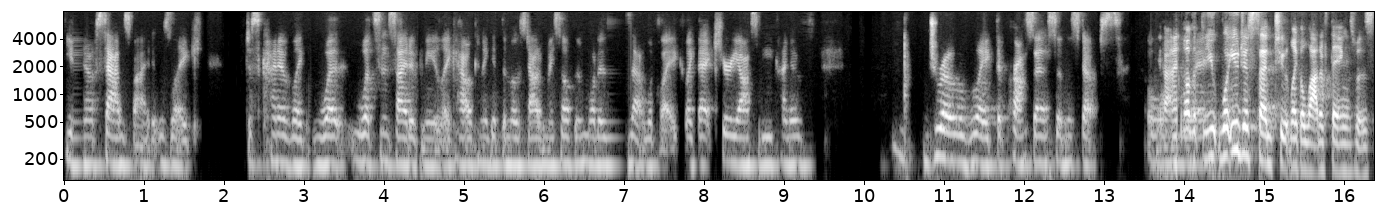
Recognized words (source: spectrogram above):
you know satisfied. It was like just kind of like what what's inside of me like how can i get the most out of myself and what does that look like? Like that curiosity kind of drove like the process and the steps yeah i love it. you, what you just said too like a lot of things was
